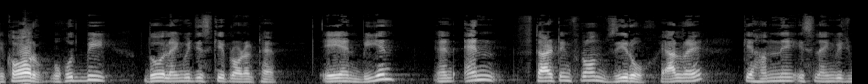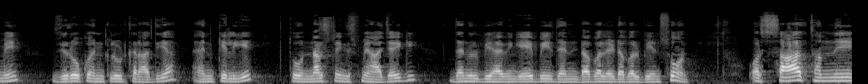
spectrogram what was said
ایک اور وہ خود بھی دو لینگویجز کی پروڈکٹ ہے a n b n and n starting from zero خیال رہے کہ ہم نے اس لینگویج میں زیرو کو انکلوڈ کرا دیا این کے لیے تو نل اسٹرنگ اس میں آ جائے گی then will be having A B then double A double B and so on اور ساتھ ہم نے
